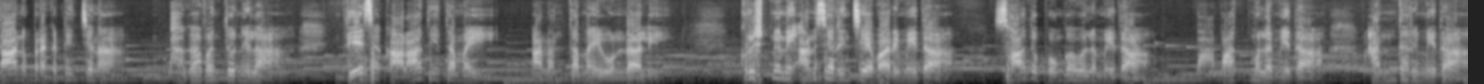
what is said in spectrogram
తాను ప్రకటించిన భగవంతునిలా దేశ కాలాతీతమై అనంతమై ఉండాలి. కృష్ణుని అనుసరించే వారి మీద సాధు పొంగవుల మీద పాపాత్ముల మీద అందరి మీద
